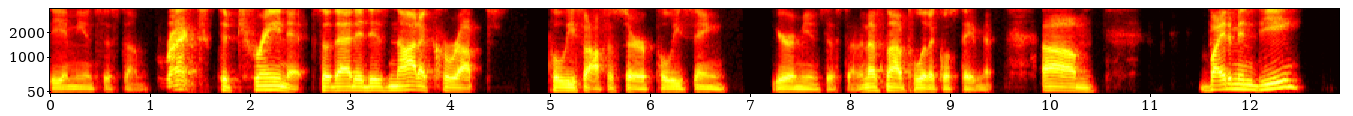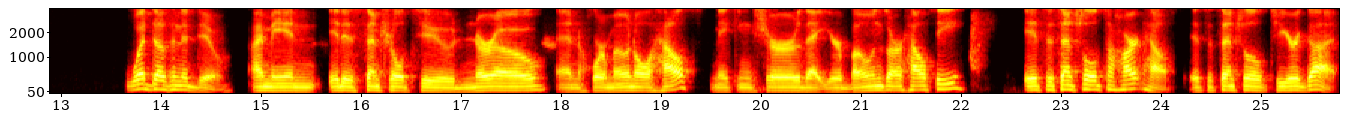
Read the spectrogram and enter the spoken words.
the immune system. Correct. To train it so that it is not a corrupt police officer policing your immune system. And that's not a political statement. Um, vitamin D, what doesn't it do? I mean, it is central to neuro and hormonal health, making sure that your bones are healthy. It's essential to heart health. It's essential to your gut.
